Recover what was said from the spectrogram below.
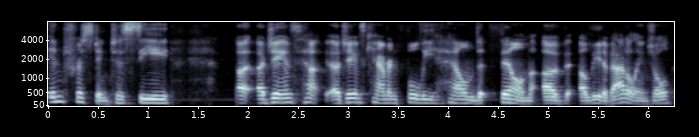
interesting to see a, a James a James Cameron fully helmed film of Alita Battle Angel,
